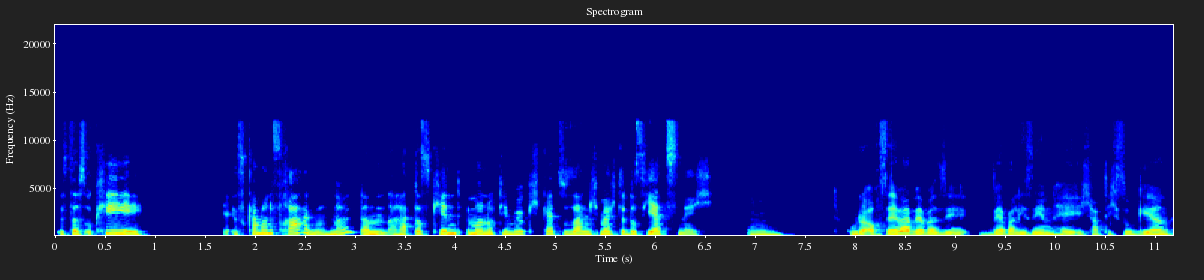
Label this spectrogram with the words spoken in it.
Ist das okay? Das kann man fragen, ne? Dann hat das Kind immer noch die Möglichkeit zu sagen, ich möchte das jetzt nicht. Mhm. Oder auch selber verbalisieren, hey, ich habe dich so gern,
